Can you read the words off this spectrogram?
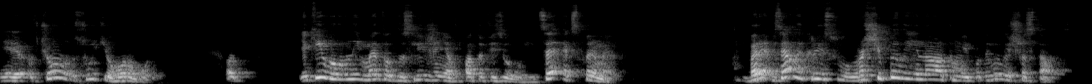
Е, В чому суть його роботи? От, який головний метод дослідження в патофізіології? Це експеримент. Бере, взяли крису, розщепили її на атоми і подивилися, що сталося.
